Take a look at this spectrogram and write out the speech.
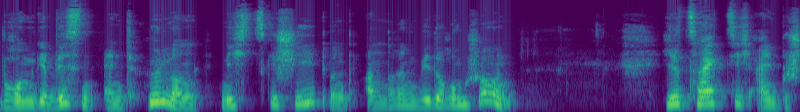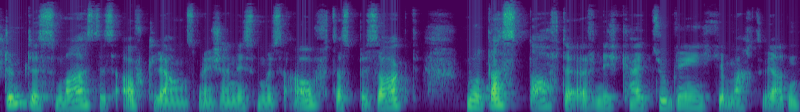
warum gewissen Enthüllern nichts geschieht und anderen wiederum schon. Hier zeigt sich ein bestimmtes Maß des Aufklärungsmechanismus auf, das besagt, nur das darf der Öffentlichkeit zugänglich gemacht werden,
